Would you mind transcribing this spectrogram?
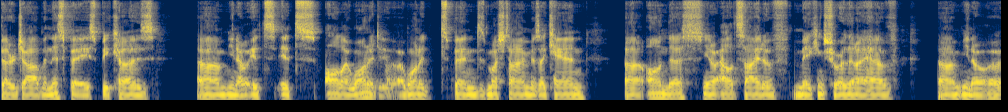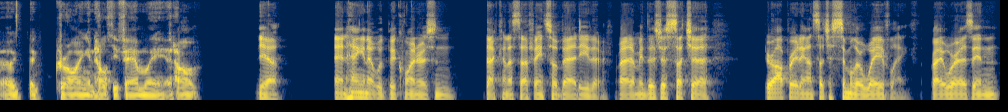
better job in this space because um, you know it's it's all I want to do. I want to spend as much time as I can uh, on this, you know, outside of making sure that I have um, you know a, a growing and healthy family at home. Yeah, and hanging out with Bitcoiners and that kind of stuff ain't so bad either, right? I mean, there's just such a you're operating on such a similar wavelength, right? Whereas in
